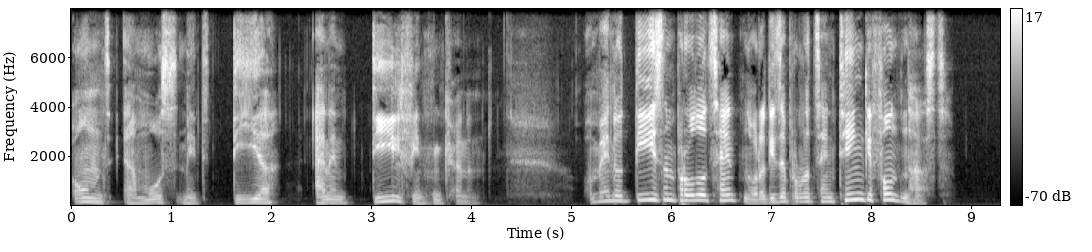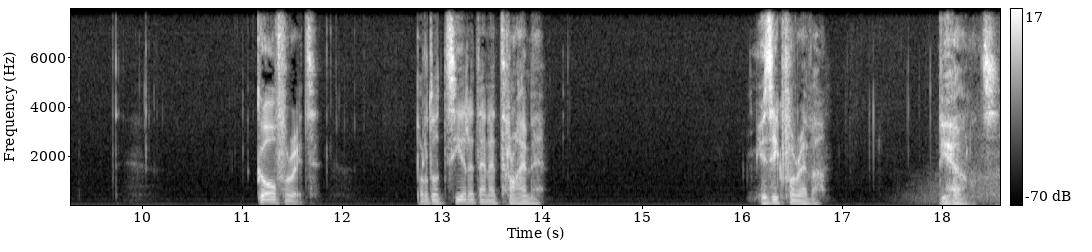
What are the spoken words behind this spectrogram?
und er muss mit dir einen Deal finden können. Und wenn du diesen Produzenten oder diese Produzentin gefunden hast, go for it. Produziere deine Träume. Music Forever. Wir hören uns.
